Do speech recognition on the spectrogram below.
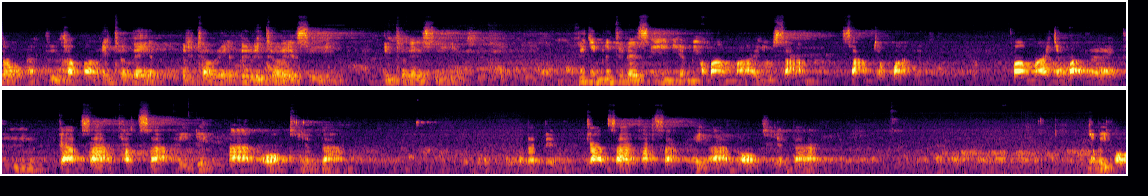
ตรงอะคือคำว่า literate literate หรือ literacy literacy ที่จริง literacy เนี่ยมีความหมายอยู่สามสามจังหวะความหมายจังหวะแรกคือการสร้างทักษะให้เด็กอ่านออกเขียนได้อันนั้นเป็นการสร้างทักษะให้อ่านออกเขียนได้ ยังไม่พอ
